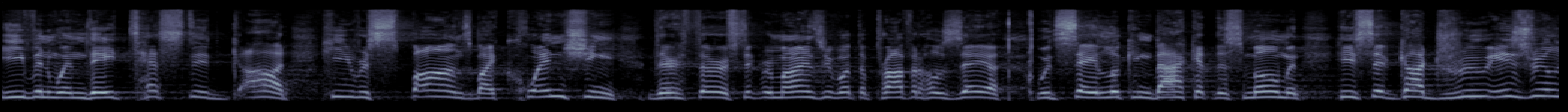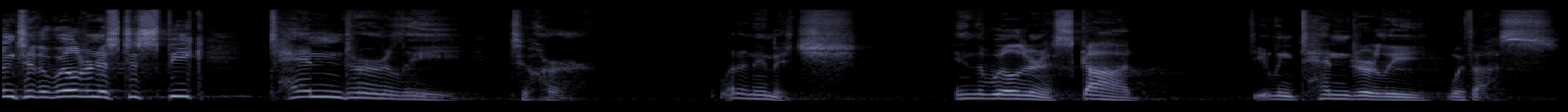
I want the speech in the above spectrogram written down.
Even when they tested God, he responds by quenching their thirst. It reminds me of what the prophet Hosea would say looking back at this moment. He said, God drew Israel into the wilderness to speak tenderly to her. What an image. In the wilderness, God dealing tenderly with us.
